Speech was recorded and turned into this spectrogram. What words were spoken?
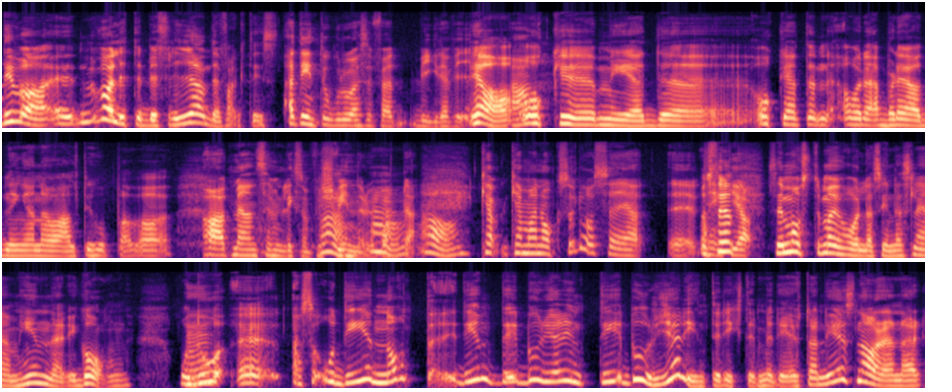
Det var, eh, var lite befriande faktiskt. Att inte oroa sig för att bli gravid. Ja, och eh, med eh, och att den, och de här blödningarna och alltihopa var... Ja, att mensen liksom försvinner Ja, ur ja, borta. ja. Kan, kan man också då säga, eh, sen, sen måste man ju hålla sina slemhinnor igång. Och, då, eh, alltså, och det är något, det, det, börjar inte, det börjar inte riktigt med det, utan det är snarare när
